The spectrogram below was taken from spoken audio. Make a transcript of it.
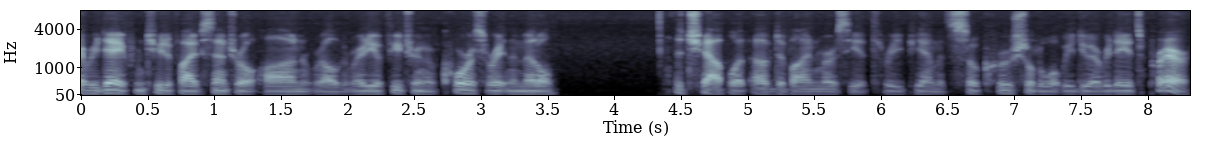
every day from 2 to 5 Central on Relevant Radio, featuring, of course, right in the middle, the Chaplet of Divine Mercy at 3 p.m. It's so crucial to what we do every day. It's prayer.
